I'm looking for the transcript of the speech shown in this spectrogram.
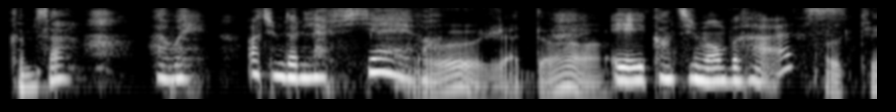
Comme ça? Ah ouais. Oh, tu me donnes la fièvre. Oh, j'adore. Et quand tu m'embrasses. Ok.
